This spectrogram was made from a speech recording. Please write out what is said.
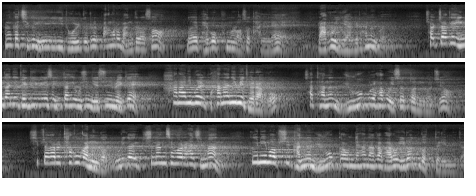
그러니까 지금 이, 이 돌들을 빵으로 만들어서 너의 배고픔을 어서 달래. 라고 이야기를 하는 거예요. 철저하게 인간이 되기 위해서 이 땅에 오신 예수님에게 하나님을, 하나님이 되라고 사탄은 유혹을 하고 있었던 거죠. 십자가를 타고 가는 것. 우리가 신앙생활을 하지만 끊임없이 받는 유혹 가운데 하나가 바로 이런 것들입니다.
